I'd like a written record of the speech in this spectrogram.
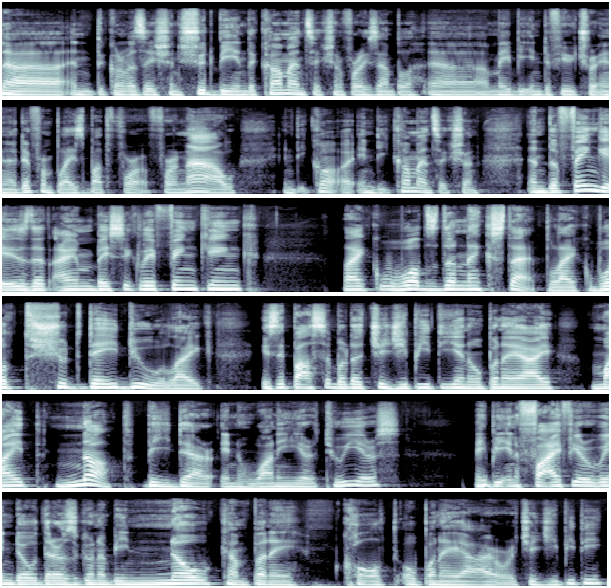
uh, and the conversation should be in the comment section, for example, uh, maybe in the future in a different place, but for for now in the in the comment section. And the thing is that I'm basically thinking, like, what's the next step? Like, what should they do? Like, is it possible that ChatGPT and OpenAI might not be there in one year, two years? Maybe in a five-year window, there's gonna be no company called OpenAI or ChatGPT?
